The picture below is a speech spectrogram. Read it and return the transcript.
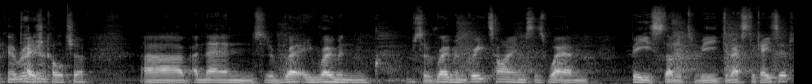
Okay, right, Tej yeah. culture. Um, and then sort of in Roman sort of Roman Greek times is when bees started to be domesticated,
